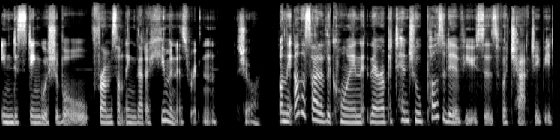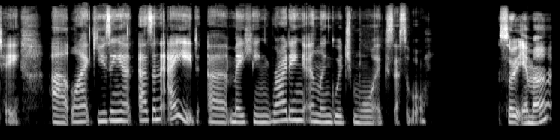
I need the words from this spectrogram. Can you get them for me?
indistinguishable from something that a human has written? Sure. On the other side of the coin, there are potential positive uses for ChatGPT, uh, like using it as an aid, uh, making writing and language more accessible. So, Imma,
